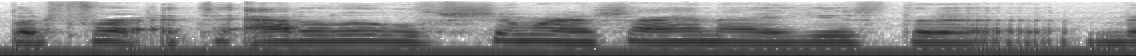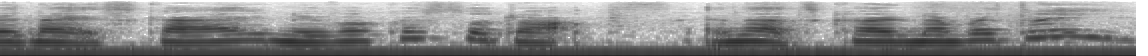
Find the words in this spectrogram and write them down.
But for to add a little shimmer and shine, I used the Midnight Sky Nuvo Crystal Drops, and that's card number three.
